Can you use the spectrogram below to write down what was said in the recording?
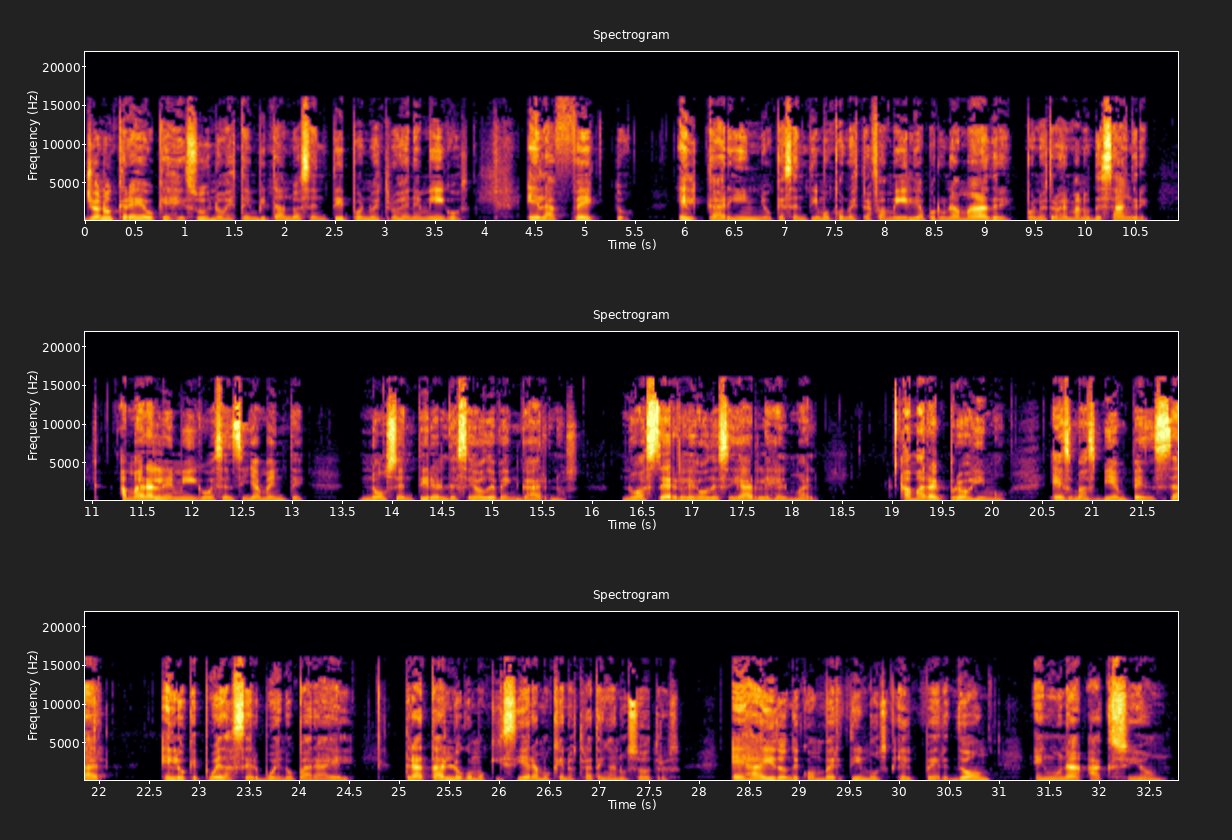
Yo no creo que Jesús nos esté invitando a sentir por nuestros enemigos el afecto, el cariño que sentimos por nuestra familia, por una madre, por nuestros hermanos de sangre. Amar al enemigo es sencillamente no sentir el deseo de vengarnos, no hacerles o desearles el mal. Amar al prójimo es más bien pensar en lo que pueda ser bueno para él, tratarlo como quisiéramos que nos traten a nosotros. Es ahí donde convertimos el perdón en una acción.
